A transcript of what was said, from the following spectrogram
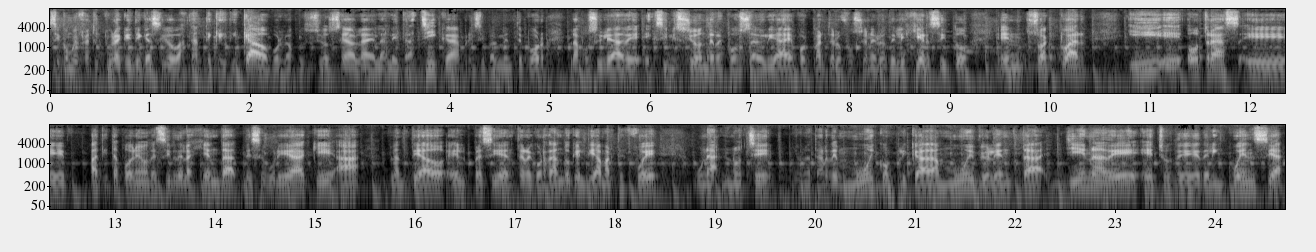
así como infraestructura crítica, ha sido bastante criticado por la oposición. Se habla de la letra chica, principalmente por la posibilidad de exhibición de responsabilidades por parte de los funcionarios del ejército en su actuar y eh, otras eh, patitas, podríamos decir, de la agenda de seguridad que ha planteado el presidente. Recordando que el día martes fue una noche y una tarde muy complicada, muy violenta, llena de hechos de delincuencia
